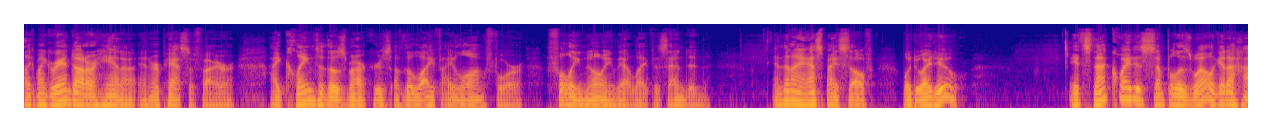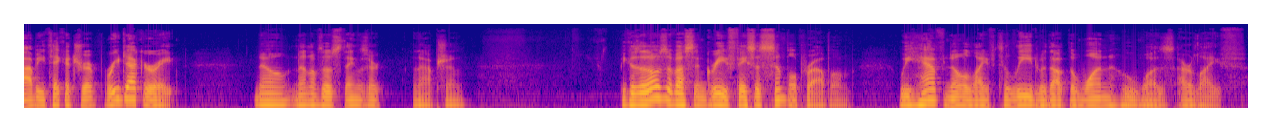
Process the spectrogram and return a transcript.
Like my granddaughter Hannah and her pacifier, I cling to those markers of the life I long for, fully knowing that life is ended. And then I ask myself, what do I do? It's not quite as simple as, well, get a hobby, take a trip, redecorate. No, none of those things are an option. Because those of us in grief face a simple problem. We have no life to lead without the one who was our life.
